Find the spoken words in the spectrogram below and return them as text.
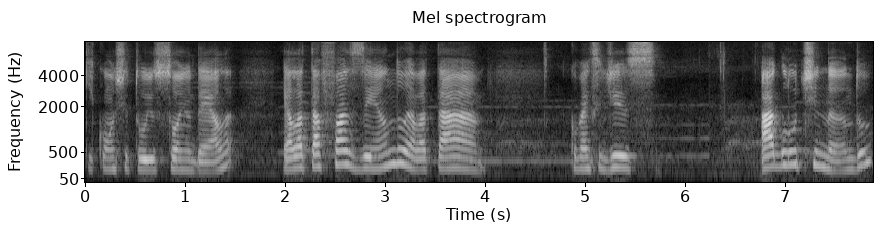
que constitui o sonho dela, ela está fazendo, ela está, como é que se diz, aglutinando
